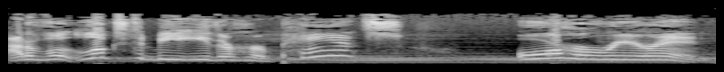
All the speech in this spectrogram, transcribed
out of what looks to be either her pants or her rear end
